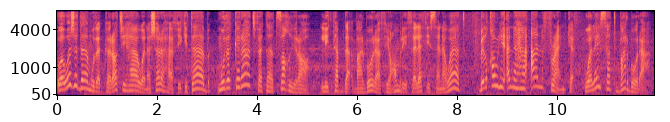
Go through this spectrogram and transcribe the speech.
ووجد مذكراتها ونشرها في كتاب مذكرات فتاة صغيرة لتبدأ باربورا في عمر ثلاث سنوات بالقول أنها أن فرانك وليست باربورا.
